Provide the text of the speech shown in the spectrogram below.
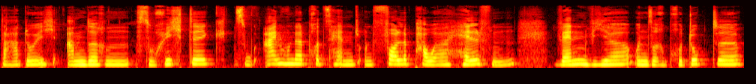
dadurch anderen so richtig zu 100 Prozent und volle Power helfen, wenn wir unsere Produkte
